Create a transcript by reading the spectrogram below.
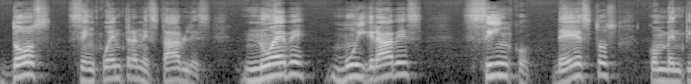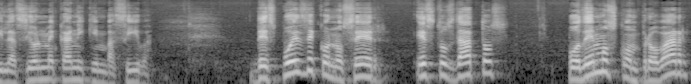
2 se encuentran estables. 9 muy graves. 5 de estos con ventilación mecánica invasiva. Después de conocer estos datos, podemos comprobar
